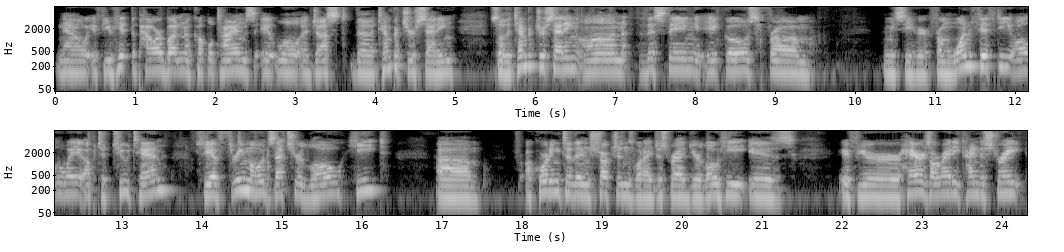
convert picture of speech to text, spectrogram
Now, if you hit the power button a couple times, it will adjust the temperature setting. So the temperature setting on this thing, it goes from, let me see here, from 150 all the way up to 210. So you have three modes. That's your low heat. Um, according to the instructions, what I just read, your low heat is if your hair is already kind of straight,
